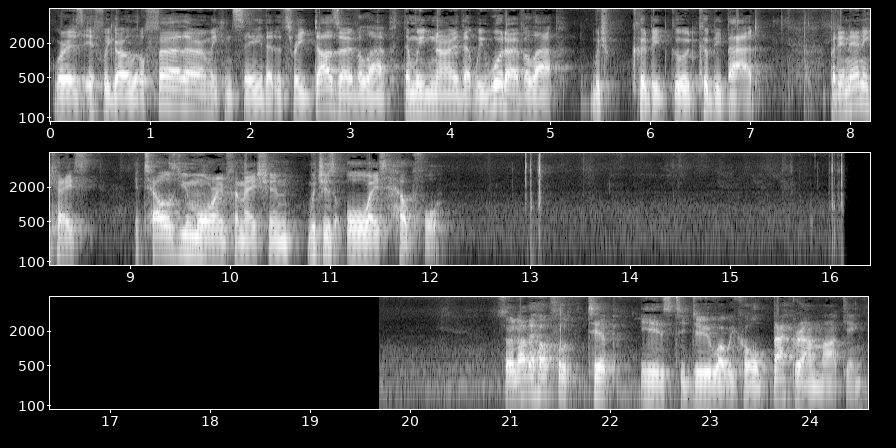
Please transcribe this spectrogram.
Whereas if we go a little further and we can see that the three does overlap, then we know that we would overlap, which could be good, could be bad. But in any case, it tells you more information, which is always helpful. So another helpful tip is to do what we call background marking.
